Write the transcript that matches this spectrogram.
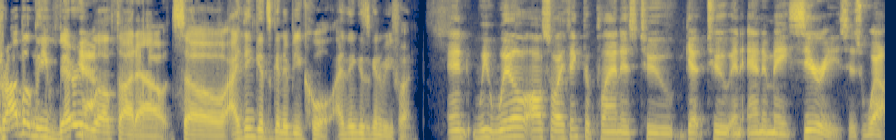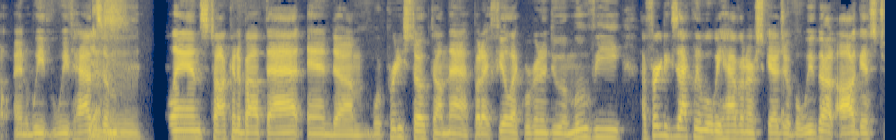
probably very yeah. well thought out. So I think it's going to be cool. I think it's going to be fun. And we will also. I think the plan is to get to an anime series as well. And we've we've had Yes. some plans talking about that, and um, we're pretty stoked on that. But I feel like we're going to do a movie. I forget exactly what we have in our schedule, but we've got August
